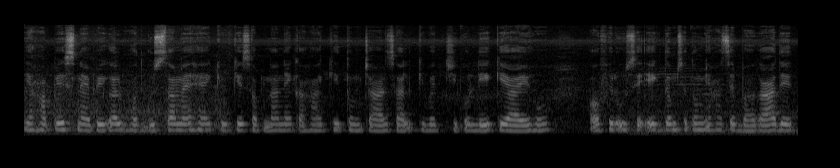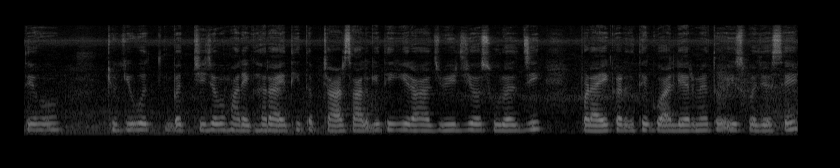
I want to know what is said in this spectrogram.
यहाँ पे स्नैपी गर्ल बहुत गुस्सा में है क्योंकि सपना ने कहा कि तुम चार साल की बच्ची को लेके आए हो और फिर उसे एकदम से तुम यहाँ से भगा देते हो। क्योंकि वो बच्ची जब हमारे घर आई थी, तब चार साल की थी कि राजवीर जी और सूरज जी पढ़ाई करते थे ग्वालियर में तो इस वजह से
